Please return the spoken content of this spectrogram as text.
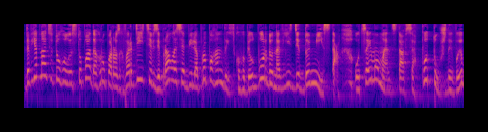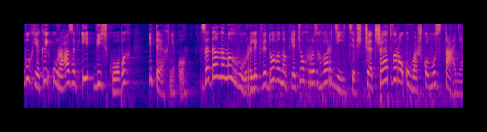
19 листопада група розгвардійців зібралася біля пропагандистського білборду на в'їзді до міста. У цей момент стався потужний вибух, який уразив і військових, і техніку. За даними ГУР, ліквідовано п'ятьох розгвардійців, ще четверо у важкому стані.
